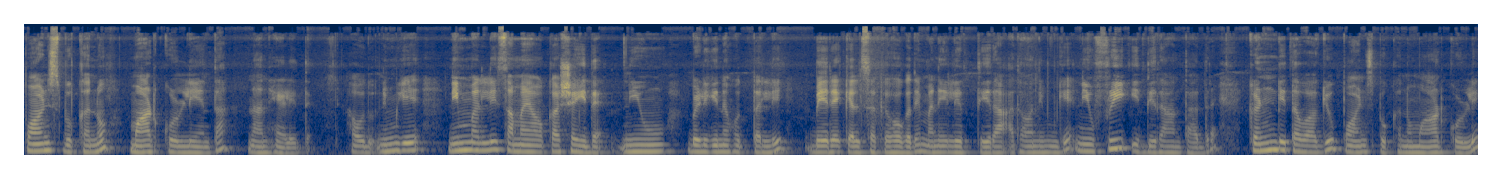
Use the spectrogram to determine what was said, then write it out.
ಪಾಯಿಂಟ್ಸ್ ಬುಕ್ಕನ್ನು ಮಾಡಿಕೊಳ್ಳಿ ಅಂತ ನಾನು ಹೇಳಿದ್ದೆ. ಹೌದು. ನಿಮಗೆ ನಿಮ್ಮಲ್ಲಿ ಸಮಯಾವಕಾಶ ಇದೆ. ನೀವು ಬೆಳಗಿನ ಹೊತ್ತಲ್ಲಿ ಬೇರೆ ಕೆಲಸಕ್ಕೆ ಹೋಗದೆ ಮನೆಯಲ್ಲಿರ್ತೀರಾ ಅಥವಾ ನಿಮಗೆ ನೀವು ಫ್ರೀ ಇದ್ದೀರಾ ಅಂತ ಆದರೆ ಖಂಡಿತವಾಗಿಯೂ ಪಾಯಿಂಟ್ಸ್ ಬುಕ್ಕನ್ನು ಮಾಡಿಕೊಳ್ಳಿ.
